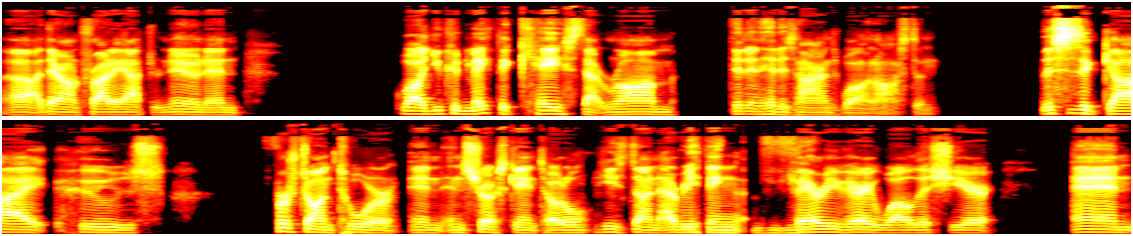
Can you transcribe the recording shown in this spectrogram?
uh, there on Friday afternoon and while you could make the case that Rahm didn't hit his irons well in Austin, this is a guy who's first on tour in in strokes gained total. He's done everything very very well this year, and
